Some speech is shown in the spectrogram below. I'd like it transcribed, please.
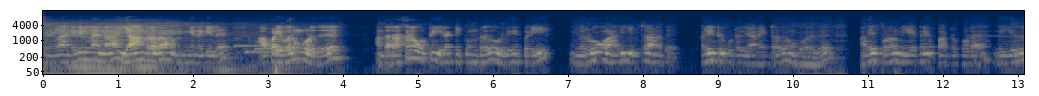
சரிங்களா? நெடில்னா என்னன்னா யான்றதான் நமக்கு இங்கே நெடில். அப்படி வரும்பொழுது அந்த ரகர ஒற்று இரட்டிக்கும்ன்றது ஒரு விதிப்படி இந்த ரூவானது இற்றானது களிற்று கூட்டல் யானைன்றது நமக்கு வருது. அதே போல் நம்ம ஏற்கனவே பார்த்த போல் இந்த இரு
